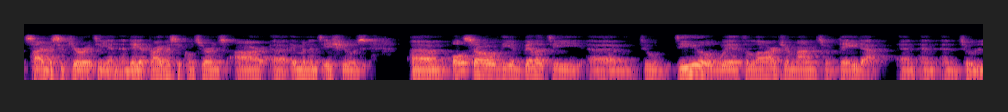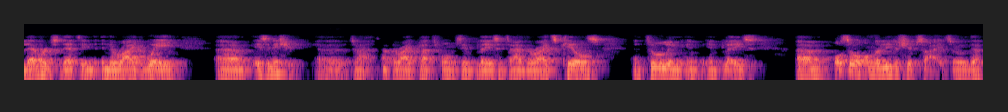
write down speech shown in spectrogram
cybersecurity and, and, data privacy concerns are uh, imminent issues. Um, also, the ability um, to deal with large amounts of data and, and, and to leverage that in, in the right way um, is an issue. Uh, to have the right platforms in place and to have the right skills and tooling in, in place. Um, also on the leadership side, so that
